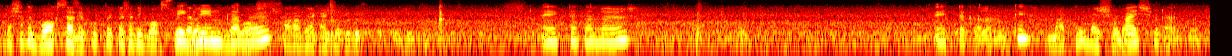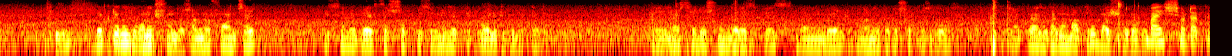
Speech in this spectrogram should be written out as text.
এটার সাথে বক্স আছে প্রত্যেকটার সাথে বক্স পেয়ে যাবেন। green আমি সারা একসাথে দিচ্ছি একটা কালার একটা কালার ওকে মাত্র বাইশশো টাকা। বাইশশো টাকা। করে ব্যাগটা কিন্তু অনেক সুন্দর। সামনে ফ্রন্ট সাইড পিছনে ব্যাক সাইড সব কিছু মিলে একটা কোয়ালিটি ফুল একটা সাইডে সুন্দর স্পেস লং বেল্ট মানে পকেট সব কিছু দেওয়া আছে। এটার প্রাইস থাকবে মাত্র বাইশশো টাকা। বাইশশো টাকা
